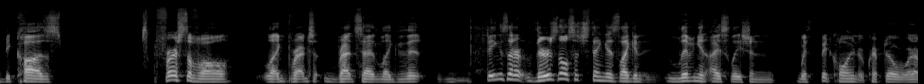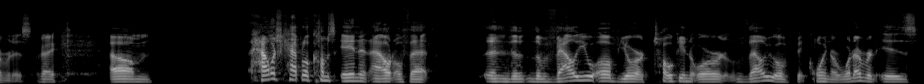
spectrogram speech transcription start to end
because first of all like Brad, Brad said like the things that are there's no such thing as like an, living in isolation with bitcoin or crypto or whatever it is okay um how much capital comes in and out of that and the, the value of your token or value of bitcoin or whatever it is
